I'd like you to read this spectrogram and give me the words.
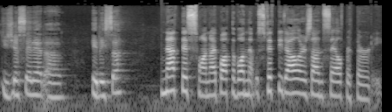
You just say that, uh, Elisa? Not this one. I bought the one that was fifty dollars on sale for thirty.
